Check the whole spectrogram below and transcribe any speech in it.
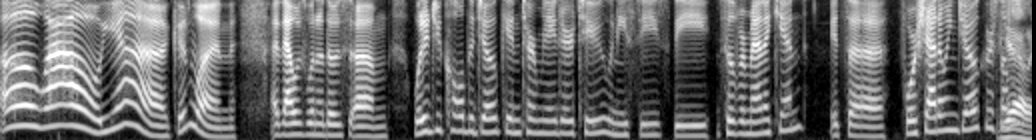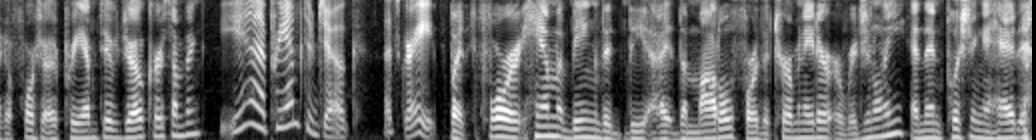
Oh, wow. Yeah, good one. Uh, that was one of those. Um, what did you call the joke in Terminator 2 when he sees the silver mannequin? It's a foreshadowing joke or something? Yeah, like a, force, a preemptive joke or something. Yeah, a preemptive joke. That's great. But for him being the the uh, the model for the Terminator originally, and then pushing ahead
